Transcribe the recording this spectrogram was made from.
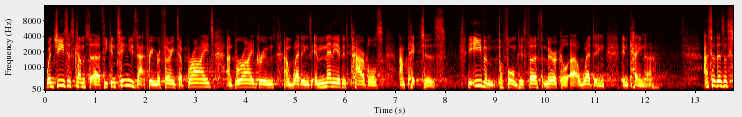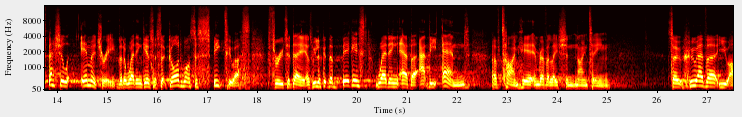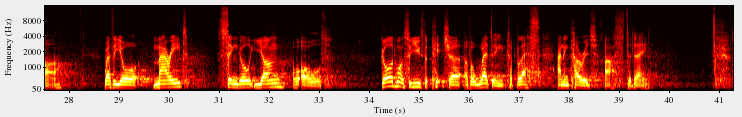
When Jesus comes to earth, he continues that theme, referring to brides and bridegrooms and weddings in many of his parables and pictures. He even performed his first miracle at a wedding in Cana. And so there's a special imagery that a wedding gives us that God wants to speak to us through today as we look at the biggest wedding ever at the end of time here in Revelation 19. So, whoever you are, whether you're married, single, young, or old, God wants to use the picture of a wedding to bless and encourage us today.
